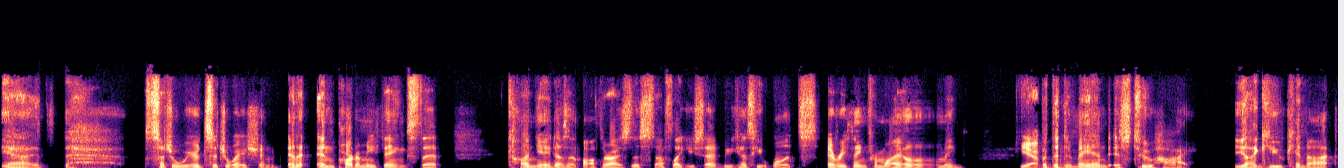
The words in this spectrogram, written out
Yeah, it's such a weird situation, and and part of me thinks that Kanye doesn't authorize this stuff, like you said, because he wants everything from Wyoming, yeah, but the demand is too high. You like you cannot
